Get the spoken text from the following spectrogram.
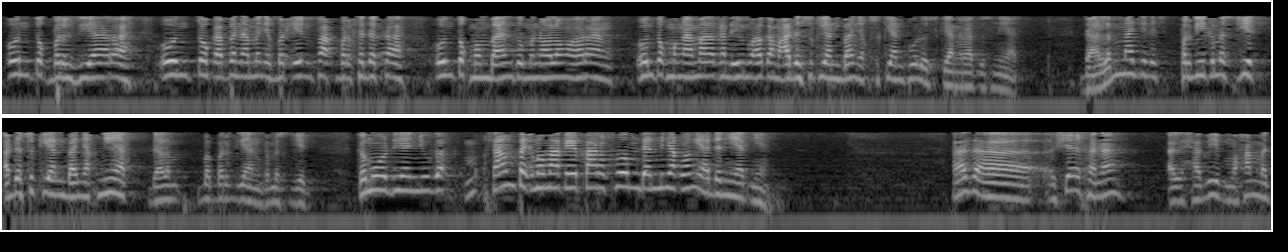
untuk berziarah, untuk apa namanya berinfak, bersedekah, untuk membantu menolong orang, untuk mengamalkan ilmu agama. Ada sekian banyak, sekian puluh, sekian ratus niat dalam majelis, pergi ke masjid, ada sekian banyak niat dalam bepergian ke masjid. Kemudian juga sampai memakai parfum dan minyak wangi ada niatnya. Ada Syekhana Al-Habib Muhammad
